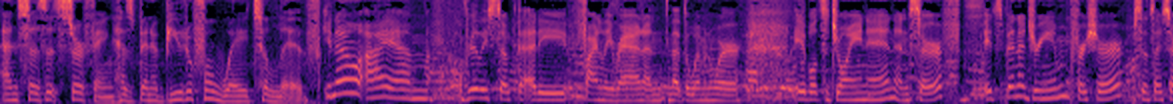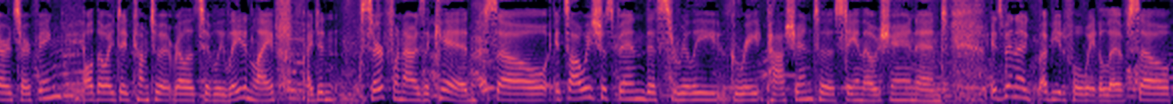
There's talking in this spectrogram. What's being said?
and says that surfing has been a beautiful way to live. You know, I am really stoked that Eddie finally ran and that the women were able to join in and surf. It's been a dream for sure since I started surfing, although I did come to it relatively late in life. I didn't surf when I was a kid, so it's always just been this really great passion to stay in the ocean, and it's been a, a beautiful way to live. So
